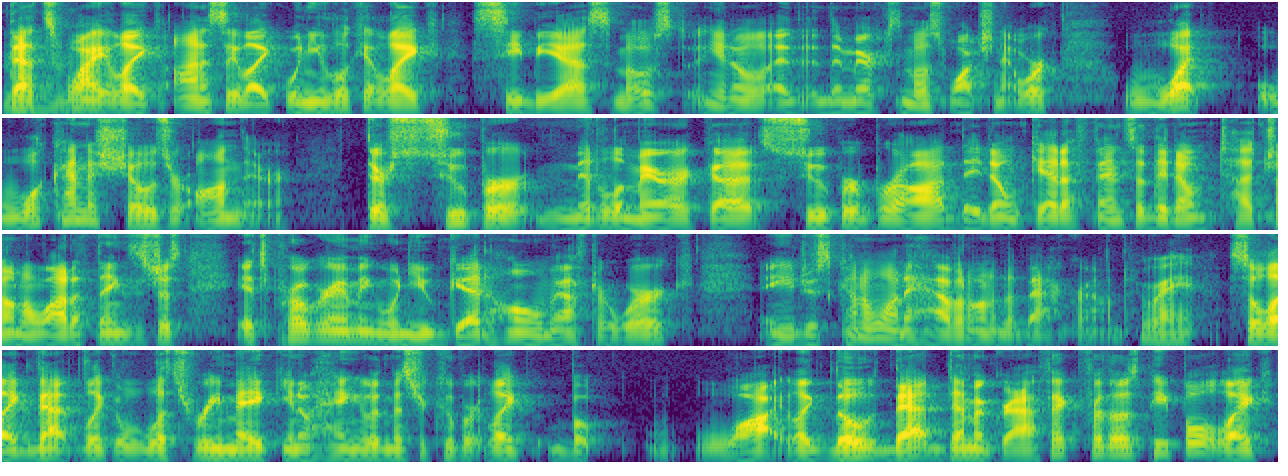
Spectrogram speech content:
That's why, like, honestly, like when you look at like CBS, most you know, uh, the America's Most Watched Network, what what kind of shows are on there? They're super middle America, super broad. They don't get offensive. They don't touch on a lot of things. It's just it's programming when you get home after work and you just kind of want to have it on in the background. Right. So like that, like let's remake, you know, Hanging with Mr. Cooper. Like, but why? Like though that demographic for those people, like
